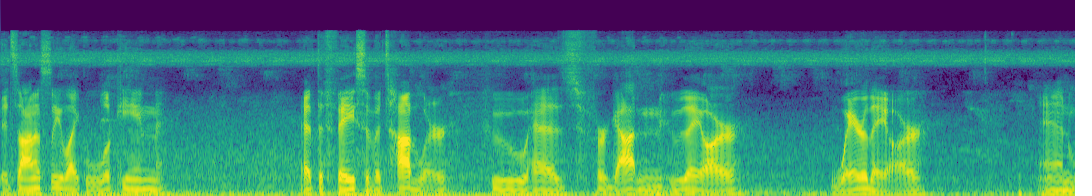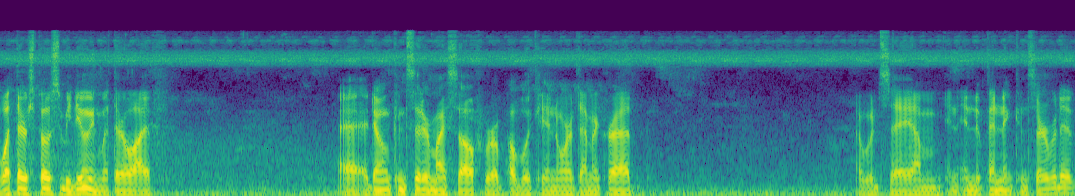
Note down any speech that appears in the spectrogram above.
it's honestly like looking at the face of a toddler who has forgotten who they are, where they are, and what they're supposed to be doing with their life. I don't consider myself a Republican or a Democrat. I would say I'm an independent conservative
